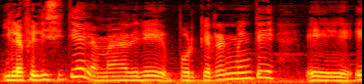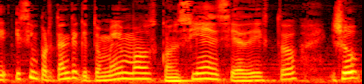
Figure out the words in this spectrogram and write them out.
y la felicité a la madre porque realmente eh, e- es importante que tomemos conciencia de esto. Yo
